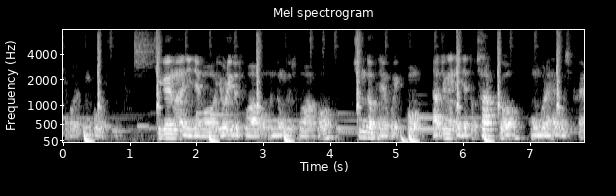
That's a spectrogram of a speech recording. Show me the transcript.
재벌을 꿈꾸고 있습니다. 지금은 이제 뭐 요리도 좋아하고 운동도 좋아하고 춤도 배우고 있고 나중에는 이제 또 철학도 공부를 해보고 싶어요.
